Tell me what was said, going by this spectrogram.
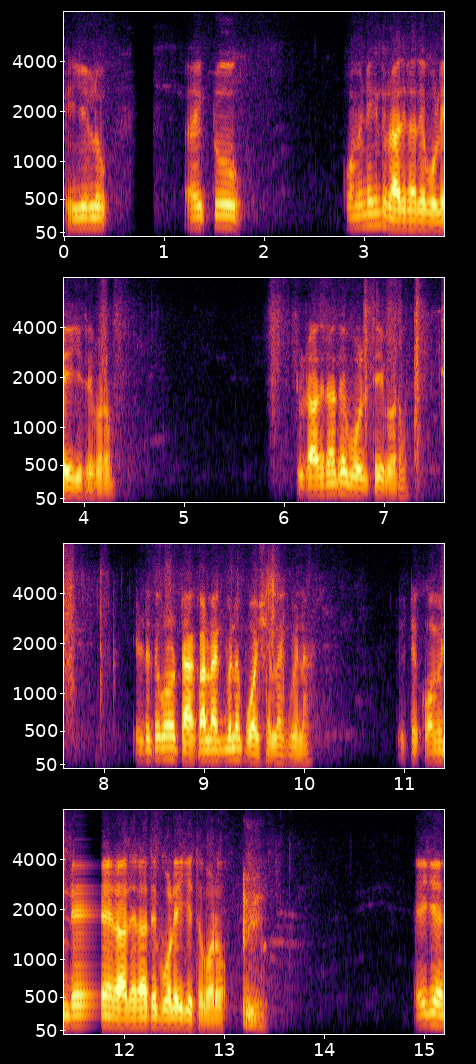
ইয়ে লোক তারা একটু কমেন্টে কিন্তু রাধে রাধে বলেই যেতে পারো। একটু রাধে রাধে বলতেই পারো। এটাতে কোনো টাকা লাগবে না পয়সা লাগবে না। একটা কমেন্টে রাধে রাধে বলেই যেতে পারো। এই যে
